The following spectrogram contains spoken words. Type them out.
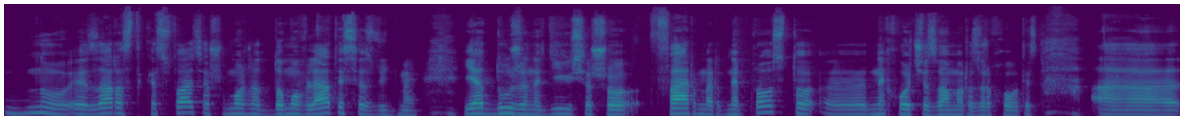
Ну, е, зараз така ситуація, що можна домовлятися з людьми. Я дуже надіюся, що фермер не просто е, не хоче з вами розраховуватись, а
